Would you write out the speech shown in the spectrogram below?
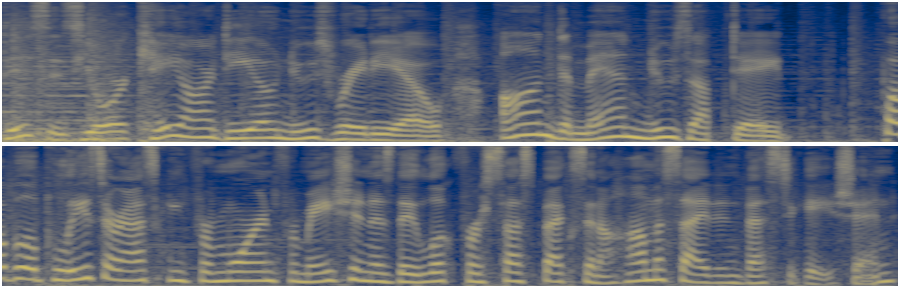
This is your KRDO News Radio on demand news update. Pueblo police are asking for more information as they look for suspects in a homicide investigation.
